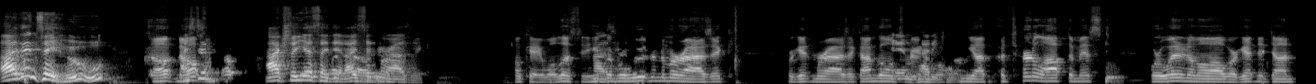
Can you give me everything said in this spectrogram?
I didn't say who. Oh, no. Said, actually, yes, I did. I said Mrazek. Okay, well, listen, we're losing to Mrazek. We're getting Mrazek. I'm going three. I'm the eternal optimist. We're winning them all. We're getting it done.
